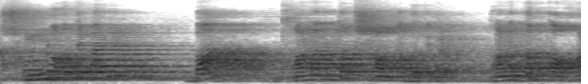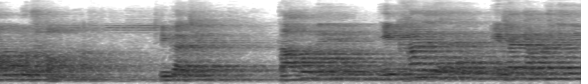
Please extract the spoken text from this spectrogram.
শূন্য হতে পারে বা ধনাত্মক সংখ্যা হতে পারে, ধনাত্মক অখণ্ড সংখ্যা। ঠিক আছে? তাহলে এখানে দেখো, এটাকে আমরা যদি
